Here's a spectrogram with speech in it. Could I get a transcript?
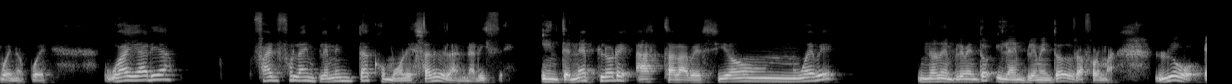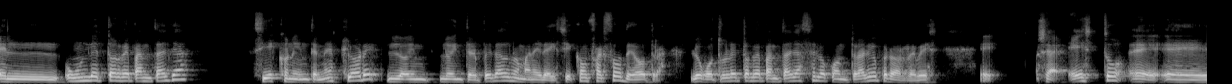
Bueno, pues Firefox la implementa como le sale de las narices. Internet Explorer hasta la versión 9 no la implementó y la implementó de otra forma. Luego, un lector de pantalla, si es con Internet Explorer, lo, interpreta de una manera y si es con Firefox, de otra. Luego, otro lector de pantalla hace lo contrario, pero al revés. Eh, o sea, esto, eh,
